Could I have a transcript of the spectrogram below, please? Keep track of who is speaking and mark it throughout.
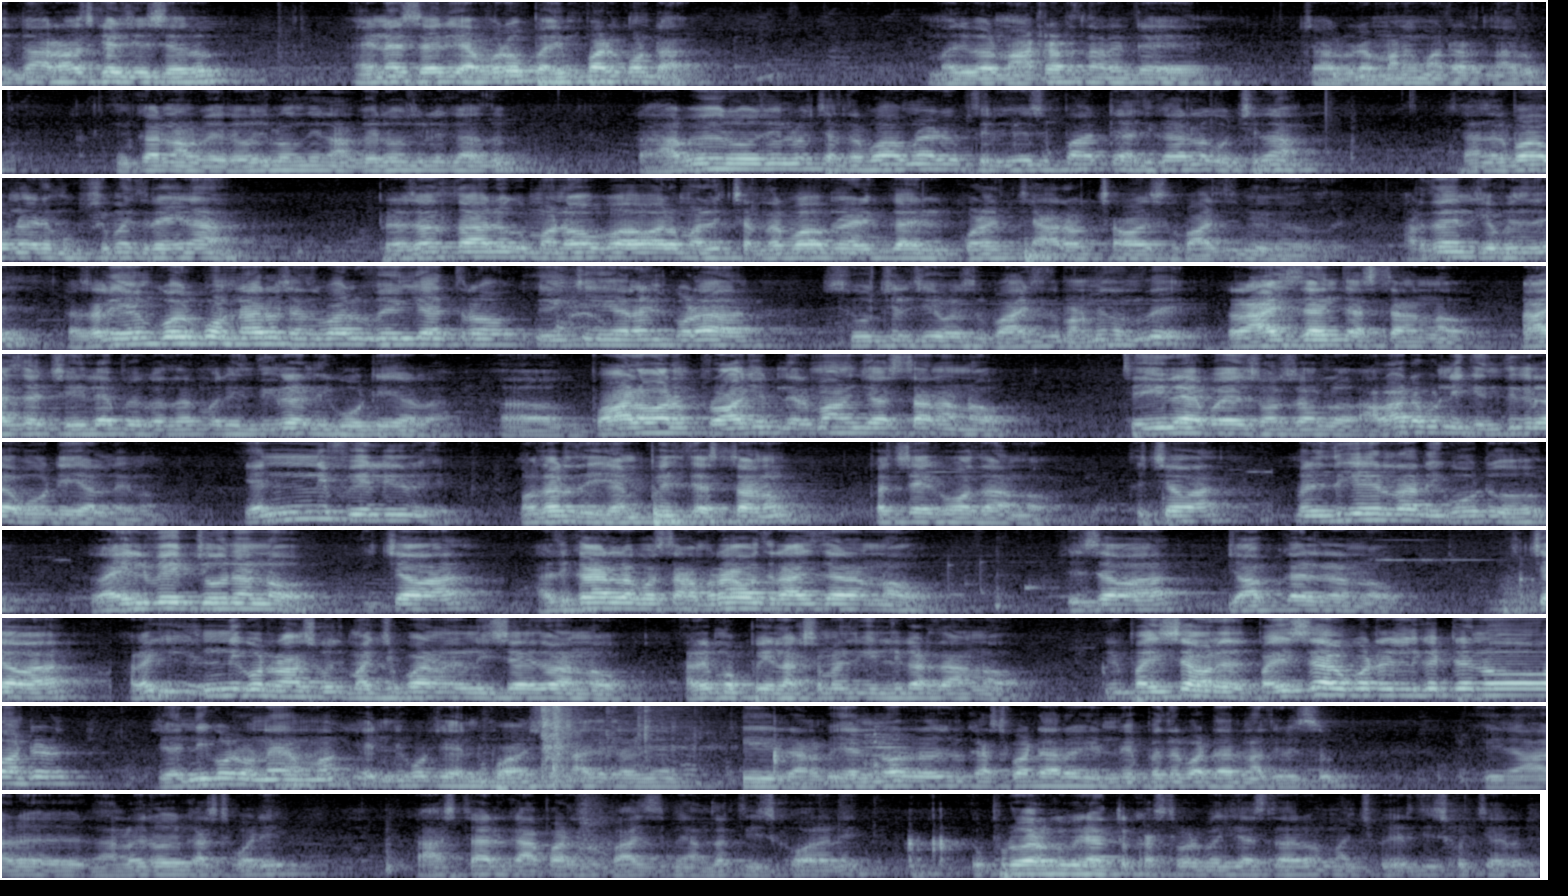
Speaker 1: ఎన్నో అరాజకాలు చేశారు? అయినా సరే ఎవరో భయం పడకుండా మరి వారు మాట్లాడుతున్నారంటే చాలా బ్రహ్మాండంగా మాట్లాడుతున్నారు. ఇంకా నలభై రోజులు ఉంది. నలభై రోజులు కాదు. రాబోయే రోజుల్లో చంద్రబాబు నాయుడు తెలుగుదేశం పార్టీ అధికారంలోకి వచ్చినా చంద్రబాబు నాయుడు ముఖ్యమంత్రి అయినా ప్రజల తాలూకు మనోభావాలు మళ్ళీ చంద్రబాబు నాయుడు గారికి కూడా చేరవచ్చాల్సిన బాధ్యత మీ మీద ఉంది. అర్థమైంది చెప్పింది? ప్రజలు ఏం కోరుకుంటున్నారు? చంద్రబాబు నువ్వేం ఏం చేస్తున్నావు? ఏం చేయాలని కూడా సూచనలు చేయవలసిన బాధ్యత మన మీద ఉంది. రాజధాని తెస్తా అన్నావు. రాజధాని చేయలేకపోయావు కదా మరి ఎందుకురా నీకు ఓటు వేయాలా? పోలవరం ప్రాజెక్ట్ నిర్మాణం చేస్తానన్నావు చేయలేకపోయే సంవత్సరాల్లో అలాంటప్పుడు నీకు ఎందుకురా ఓటు వేయాలి నేను? ఎన్ని ఫెయిల్యూర్ మొదటిది ఎంపీలు తెస్తాను ప్రత్యేక హోదా అన్నావు. తెచ్చావా? మరి ఎందుకు వేయరా నీకు ఓటు? రైల్వే జోన్ అన్నావు. ఇచ్చావా? అధికారంలోకి వస్తే అమరావతి రాజధాని అన్నావు. చేసావా? జాబ్ కార్డు అన్నావు. ఇచ్చావా? అలాగే ఇన్ని కూడా రాసుకోవచ్చు మద్యపాన నిషేధం అన్నావు. అలాగే ముప్పై లక్షల మందికి ఇల్లు కడతా అన్నావు. ఈ పైసా అవ్వలేదు పైసా కూడా ఇల్లు కట్టాను అంటాడు. ఇవన్నీ కూడా ఉన్నాయమ్మా. ఇవన్నీ కూడా ఎన్ని పాయింట్స్ నాకు ఈ నలభై ఎన్నో రోజులు కష్టపడ్డారు ఎన్ని ఇబ్బందులు పడ్డారు నాకు తెలుసు. ఈ నాడు నలభై రోజులు కష్టపడి రాష్ట్రాన్ని కాపాడాల్సిన బాధ్యత మీ అందరూ తీసుకోవాలని ఇప్పుడు వరకు మీరు ఎంతో కష్టపడి పనిచేస్తారు మంచి పేరు తీసుకొచ్చారు.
